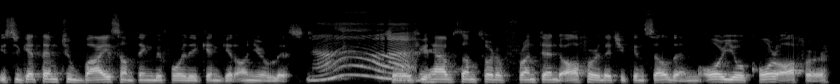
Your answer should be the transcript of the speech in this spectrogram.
is to get them to buy something before they can get on your list. Ah. So if you have some sort of front end offer that you can sell them, or your core offer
